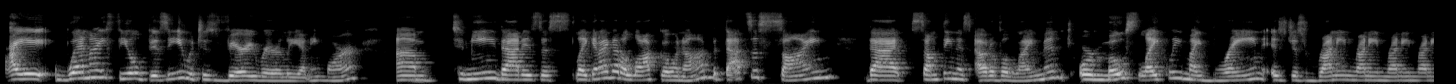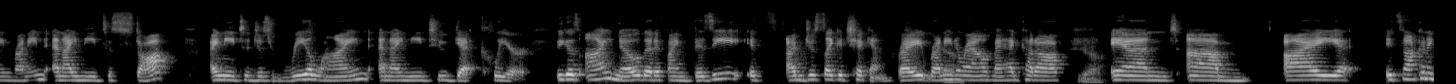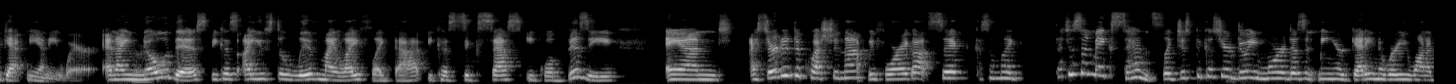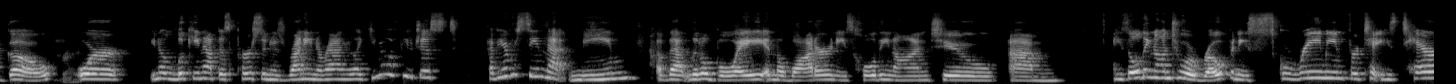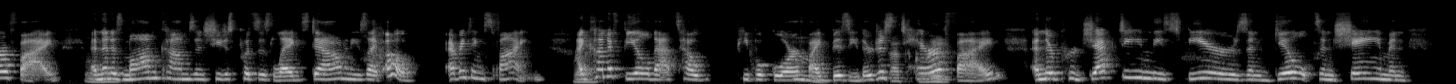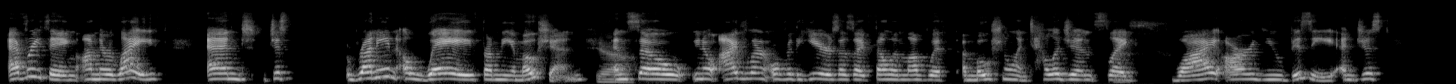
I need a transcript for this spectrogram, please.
I, when I feel busy, which is very rarely anymore, um, to me that is this like and i got a lot going on but that's a sign that something is out of alignment or most likely my brain is just running running running running running and i need to stop i need to just realign and i need to get clear because i know that if i'm busy it's i'm just like a chicken right running yeah. around with my head cut off yeah. and um i it's not going to get me anywhere. And I right. know this because I used to live my life like that because success equaled busy. And I started to question that before I got sick because I'm like, that doesn't make sense. Like, just because you're doing more doesn't mean you're getting to where you want to go. Right. Or, you know, looking at this person who's running around, you're like, you know, if you just, have you ever seen that meme of that little boy in the water and he's holding on to, um, he's holding onto a rope and he's screaming for t- he's terrified mm-hmm. and then mm-hmm. his mom comes and she just puts his legs down and he's like oh everything's fine right. i kind of feel that's how people glorify Hmm. busy. They're just That's great. terrified and they're projecting these fears and guilt and shame and everything on their life and just running away from the emotion. Yeah. And so, you know, I've learned over the years as I fell in love with emotional intelligence, like, Yes. Why are you busy? And just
